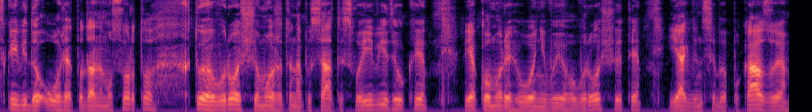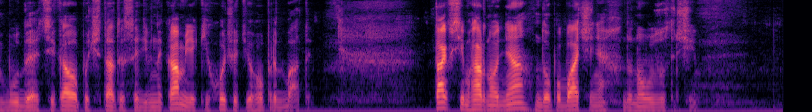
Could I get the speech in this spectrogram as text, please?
Такий відеоогляд по даному сорту. Хто його вирощує, можете написати свої відгуки, в якому регіоні ви його вирощуєте, як він себе показує. Буде цікаво почитати садівникам, які хочуть його придбати. Так, всім гарного дня, до побачення, до нових зустрічей.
